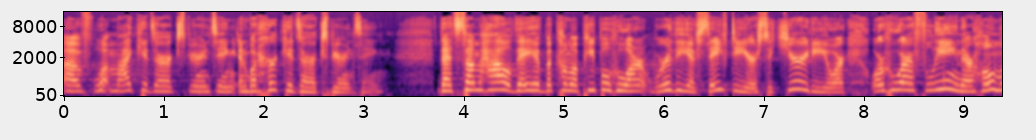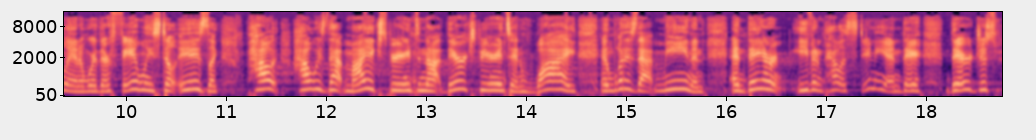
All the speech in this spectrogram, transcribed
of what my kids are experiencing and what her kids are experiencing that somehow they have become a people who aren't worthy of safety or security or, or who are fleeing their homeland and where their family still is. Like, how, how is that my experience and not their experience and why? And what does that mean? And, and they aren't even Palestinian. They, they're just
